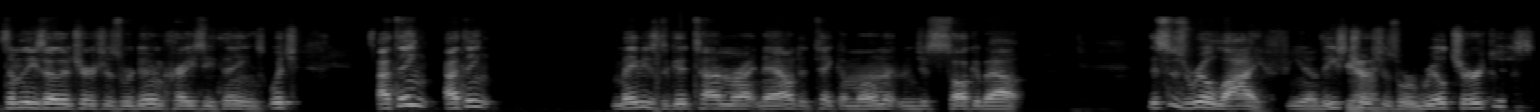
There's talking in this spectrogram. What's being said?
Some of these other churches were doing crazy things, which I think I think maybe it's a good time right now to take a moment and just talk about this is real life. You know, these yeah. churches were real churches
